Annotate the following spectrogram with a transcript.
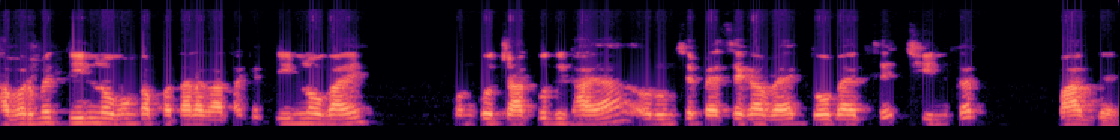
खबर में तीन लोगों का पता लगा था कि तीन लोग आए, उनको चाकू दिखाया और उनसे पैसे का बैग, दो बैग से छीन कर भाग गए।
